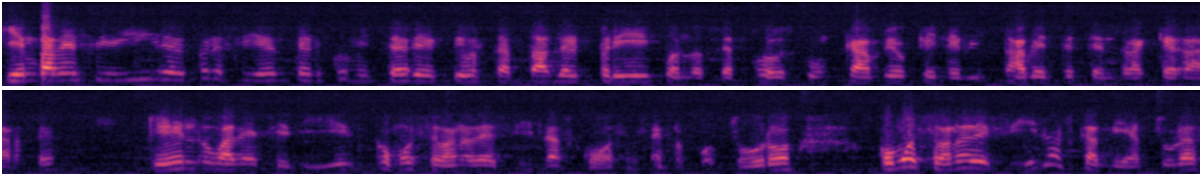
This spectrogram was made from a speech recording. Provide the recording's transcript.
¿Quién va a decidir el presidente del Comité Directivo Estatal del PRI cuando se produzca un cambio que inevitablemente tendrá que darse? ¿Quién lo va a decidir? ¿Cómo se van a decidir las cosas en el futuro? ¿Cómo se van a decidir las candidaturas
